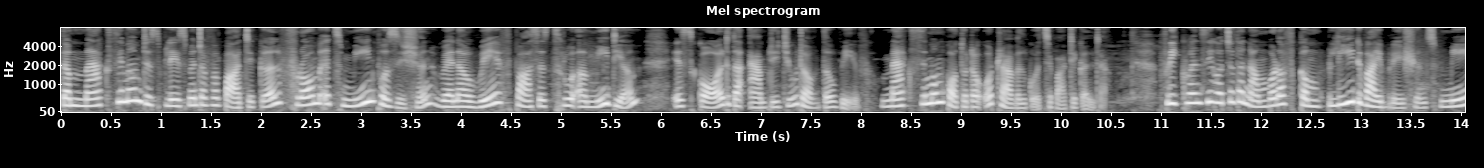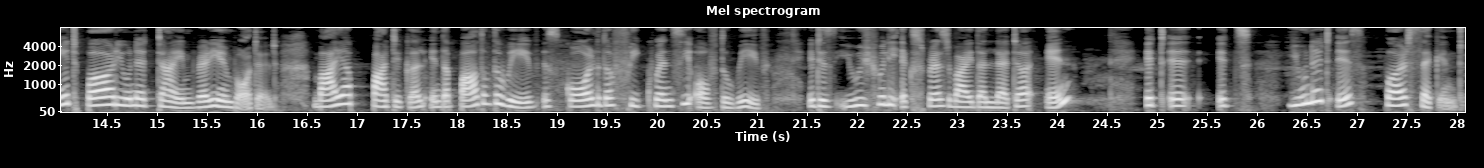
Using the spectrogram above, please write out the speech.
The maximum displacement of a particle from its mean position when a wave passes through a medium is called the amplitude of the wave. Maximum কতটা ও travel করছে পার্টিকেলটা frequency হচ্ছে the number of complete vibrations made per unit time very important by a particle in the path of the wave is called the frequency of the wave it is usually expressed by the letter n it its unit is per second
